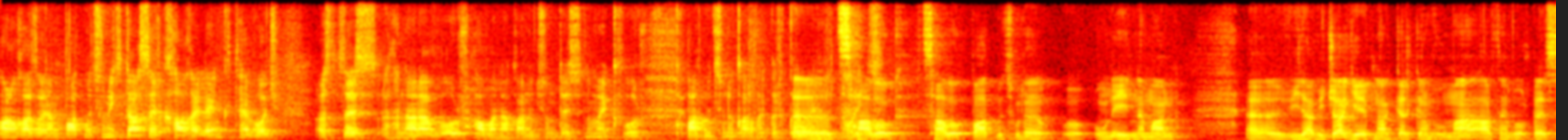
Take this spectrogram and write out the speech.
Պարոն Ղազարյան, պատմությունից դասեր խաղել ենք, թե ոչ ըստ ձեզ հնարավոր հավանականություն տեսնում եք, որ պատմությունը կարող է կրկնվել։ Ցավոք, ցավոք պատմությունը ունի նման վիրավիճակ, երբ նա կրկնվում է արդեն որպես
